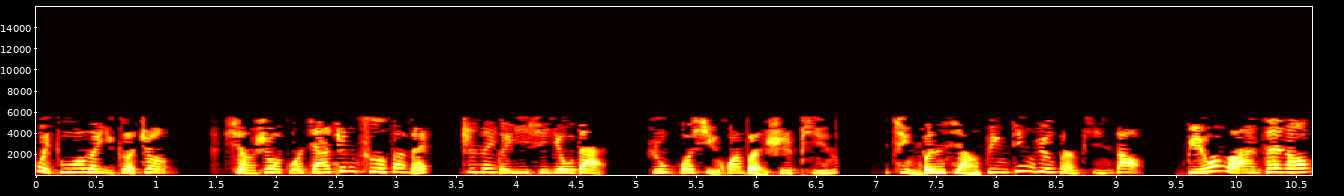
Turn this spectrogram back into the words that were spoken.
会多了一个证，享受国家政策范围之内的一些优待。如果喜欢本视频，请分享并订阅本频道，别忘了按赞哦。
